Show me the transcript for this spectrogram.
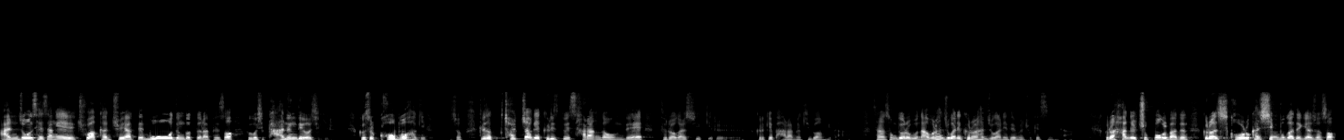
안 좋은 세상에 추악한 죄악된 모든 것들 앞에서 그것이 반응되어지기를, 그것을 거부하기를, 그죠? 그래서 철저하게 그리스도의 사랑 가운데 들어갈 수 있기를 그렇게 바라며 기도합니다. 사랑하는 성도 여러분, 남은 한 주간이 그런 한 주간이 되면 좋겠습니다. 그런 하늘 축복을 받은 그런 시- 거룩한 신부가 되게 하셔서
